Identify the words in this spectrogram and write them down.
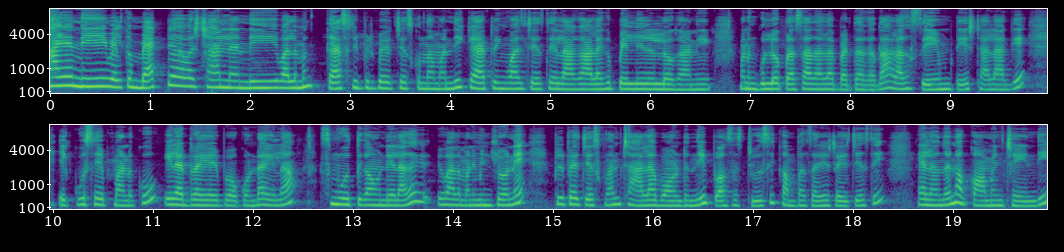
హాయ్ అండి welcome back to our channel అండి. వాళ్ళ మనం క్యాసరీ ప్రిపేర్ చేసుకుందామండి. క్యాటరింగ్ వాళ్ళు చేసేలాగా అలాగే పెళ్ళిళ్ళలో కానీ మనం గుళ్ళో ప్రసాదాలు పెడతారు కదా అలాగే సేమ్ టేస్ట్ అలాగే ఎక్కువసేపు మనకు ఇలా డ్రై అయిపోకుండా ఇలా స్మూత్గా ఉండేలాగా ఇవాళ మనం ఇంట్లోనే ప్రిపేర్ చేసుకుందాం. చాలా బాగుంటుంది. ప్రాసెస్ చూసి కంపల్సరీ ట్రై చేసి ఎలా ఉందో నాకు కామెంట్ చేయండి.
